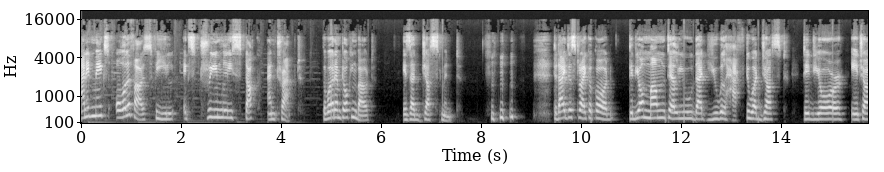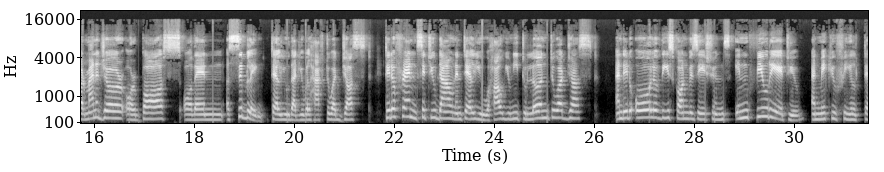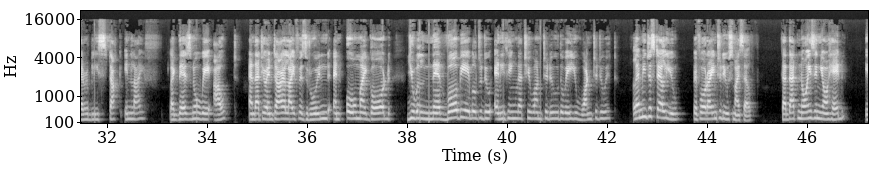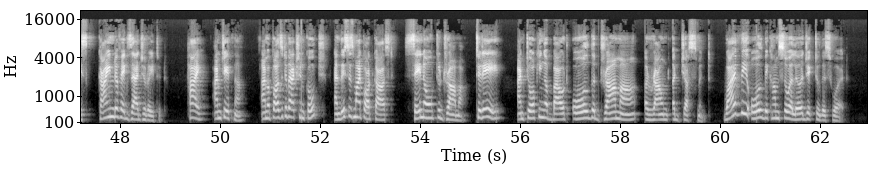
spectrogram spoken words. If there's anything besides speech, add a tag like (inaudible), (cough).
And it makes all of us feel extremely stuck and trapped. The word I'm talking about is adjustment. (laughs) Did I just strike a chord? Did your mom tell you that you will have to adjust? Did your HR manager or boss or then a sibling tell you that you will have to adjust? Did a friend sit you down and tell you how you need to learn to adjust? And did all of these conversations infuriate you and make you feel terribly stuck in life? Like there's no way out and that your entire life is ruined and oh my God, you will never be able to do anything that you want to do the way you want to do it? Let me just tell you before I introduce myself that that noise in your head is kind of exaggerated. Hi, I'm Chetna. I'm a positive action coach, and this is my podcast, Say No to Drama. Today, I'm talking about all the drama around adjustment. Why have we all become so allergic to this word?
